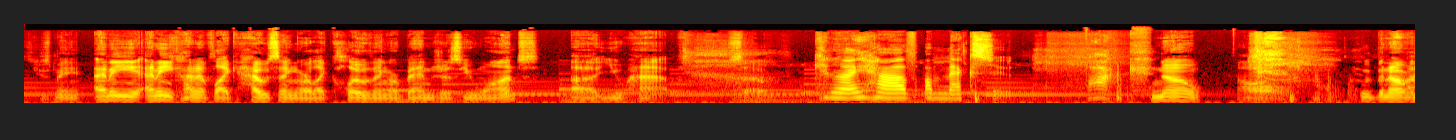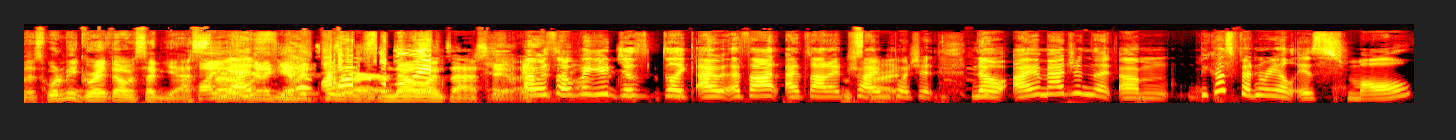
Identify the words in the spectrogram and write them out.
excuse me, any any kind of like housing or like clothing or bandages you want, uh, you have. So Can I have a mech suit? Fuck. no, Oh. we've been over this. Would it be great though if I said yes? I thought you though? Yes. were going to give Yeah. it to her. No one's asking that. I was hoping you just like I, I thought I thought I'd I'm try and push it. No, I imagine that um because Fenriel is small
